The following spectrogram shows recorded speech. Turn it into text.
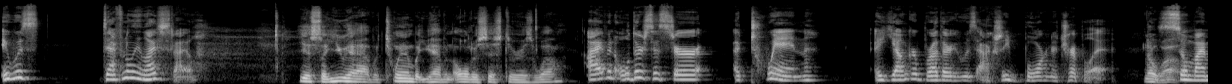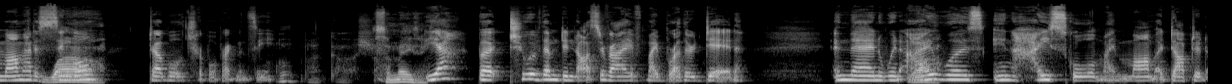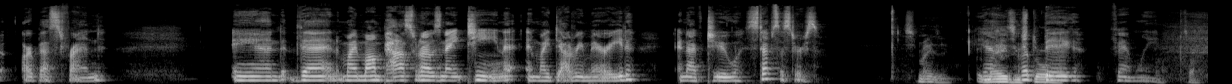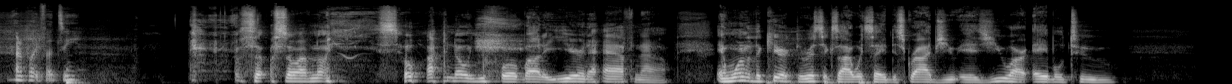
It was definitely lifestyle. Yeah, so you have a twin, but you have an older sister as well? I have an older sister, a twin, a younger brother who was actually born a triplet. Oh wow! So my mom had a single, wow. double, triple pregnancy. Oh my gosh, that's amazing. Yeah, but two of them did not survive. My brother did. And then when wow. I was in high school, my mom adopted our best friend. And then my mom passed when I was 19 and my dad remarried and I have two stepsisters. It's amazing. Yeah, amazing story. A big family. Oh, Want to play footsie? So so I've known so I've known you for about a year and a half now. And one of the characteristics I would say describes you is you are able to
